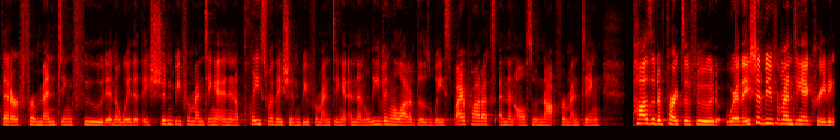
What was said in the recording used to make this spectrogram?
that are fermenting food in a way that they shouldn't be fermenting it and in a place where they shouldn't be fermenting it, and then leaving a lot of those waste byproducts, and then also not fermenting positive parts of food where they should be fermenting it, creating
